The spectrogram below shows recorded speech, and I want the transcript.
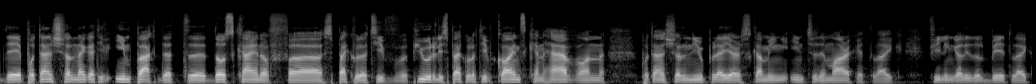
the potential negative impact that uh, those kind of uh, speculative, purely speculative coins can have on potential new players coming into the market, like feeling a little bit like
